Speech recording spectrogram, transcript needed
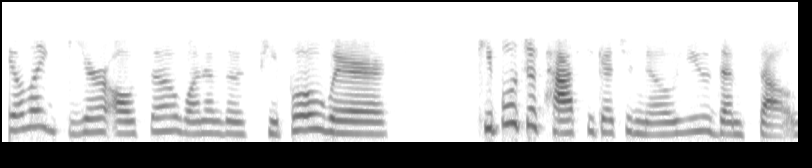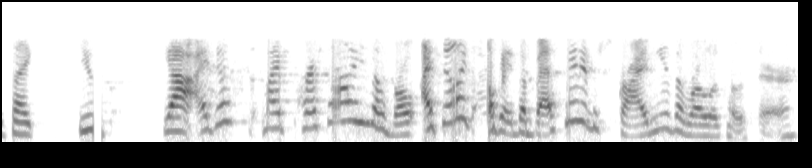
I feel like you're also one of those people where people just have to get to know you themselves. Like you Yeah, I just my personality is a roll I feel like okay, the best way to describe me is a roller coaster.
